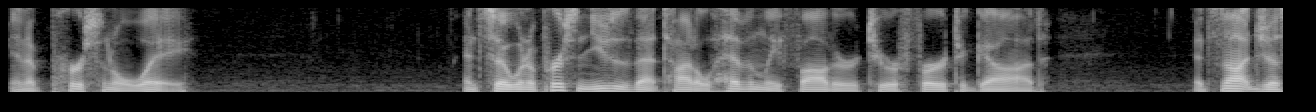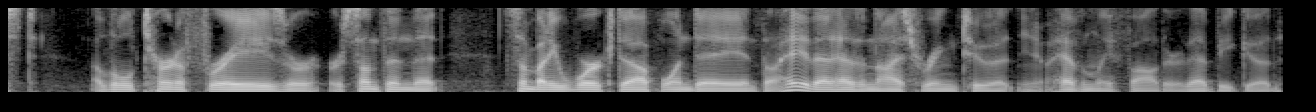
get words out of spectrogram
in a personal way. And so when a person uses that title, Heavenly Father, to refer to God, it's not just a little turn of phrase or, or something that somebody worked up one day and thought, hey, that has a nice ring to it. You know, Heavenly Father, that'd be good.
